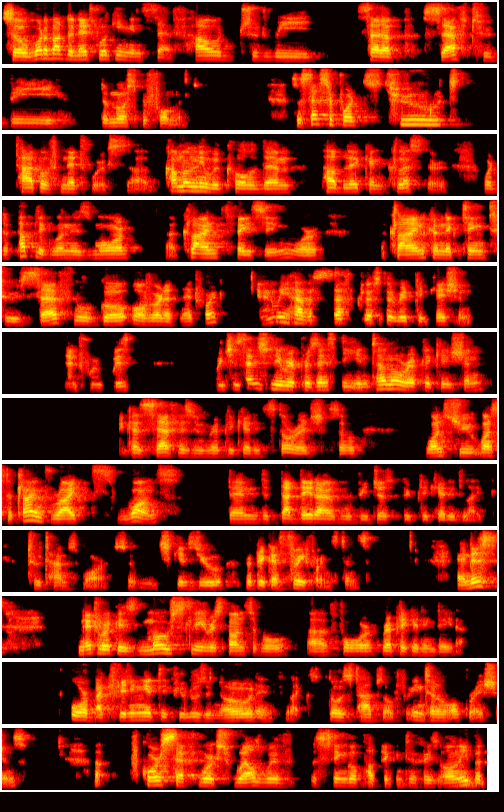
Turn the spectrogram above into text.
So what about the networking in Ceph? How should we set up Ceph to be the most performant? So Ceph supports two type of networks. Uh, commonly we call them public and cluster, where the public one is more uh, client facing or a client connecting to Ceph will go over that network. And we have a Ceph cluster replication network with, which essentially represents the internal replication because Ceph is a replicated storage. So once you once the client writes once, then the, that data will be just replicated like two times more. So which gives you replica three, for instance. And this network is mostly responsible uh, for replicating data or backfilling it if you lose a node and like those types of internal operations. Uh, of course, Ceph works well with a single public interface only, but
